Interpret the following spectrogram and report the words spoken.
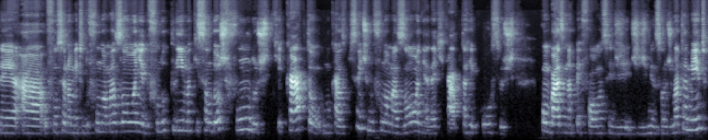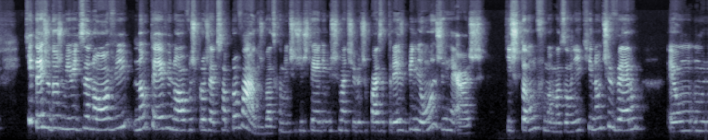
né, a, o funcionamento do Fundo Amazônia, do Fundo Clima, que são dois fundos que captam, no caso, principalmente no Fundo Amazônia, né, que capta recursos com base na performance de, de diminuição de desmatamento, que desde 2019 não teve novos projetos aprovados. Basicamente, a gente tem ali uma estimativa de quase 3 bilhões de reais que estão no Fundo Amazônia e que não tiveram é, um, um,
